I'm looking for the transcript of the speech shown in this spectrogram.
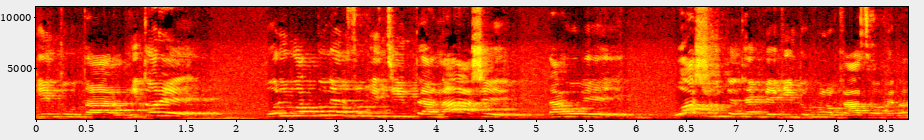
কিন্তু তার ভিতরে পরিবর্তনের যদি চিন্তা না আসে, তাহলে ওয়াজ শুনতে থাকবে, কিন্তু কোনো কাজ হবে না।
